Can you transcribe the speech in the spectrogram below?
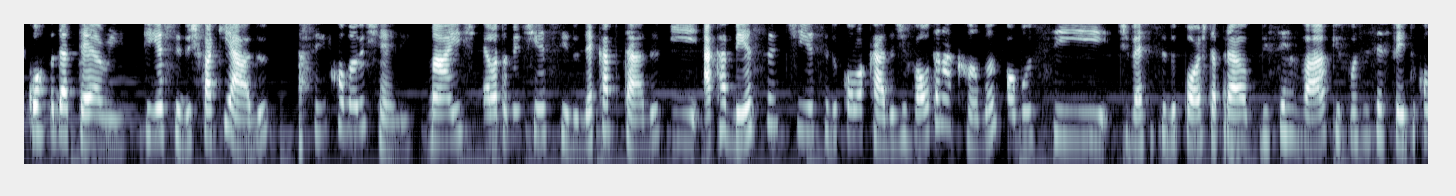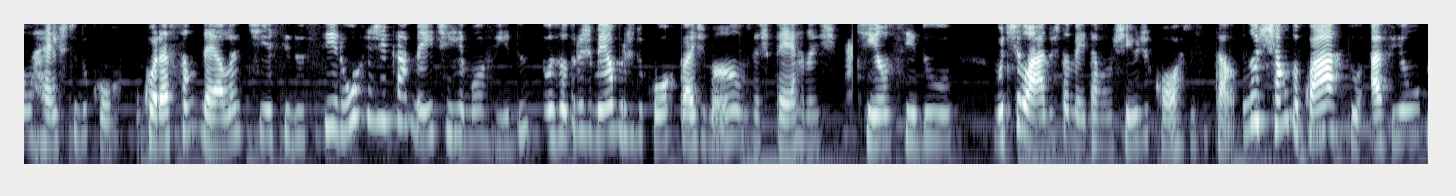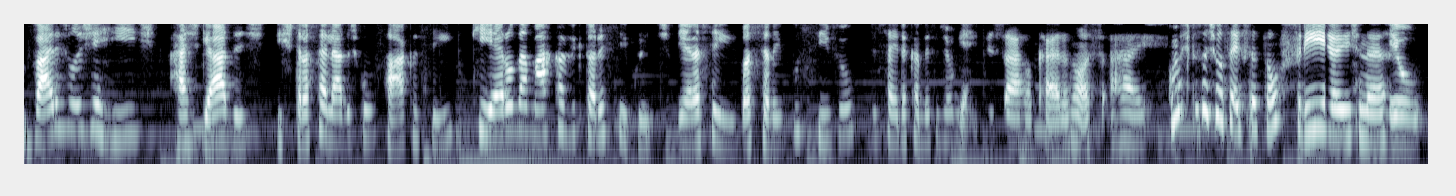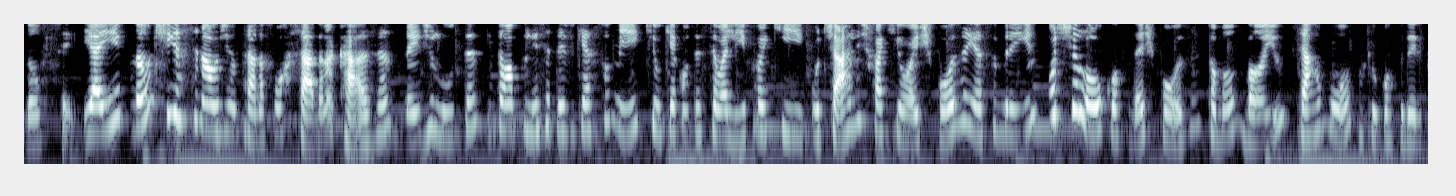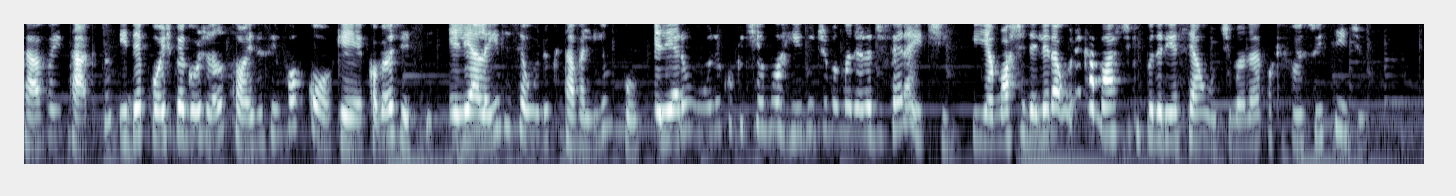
O corpo da Terry tinha sido esfaqueado, assim como a Michelle, mas ela também tinha sido decapitada e a cabeça tinha sido colocada de volta na cama, como se tivesse sido posta para observar o que fosse ser feito com o resto do corpo. O coração dela tinha sido cirurgicamente removido, os outros membros do corpo, as mãos, as pernas, tinham sido mutilados também, estavam cheios de cortes e tal. No chão do quarto haviam várias lingeries rasgadas, estraçalhadas com faca, assim, que eram da marca Victoria's Secret. E era, assim, uma cena impossível de sair da cabeça de alguém. Bizarro, cara. Nossa, ai. Como as pessoas conseguem ser tão frias, né? Eu não sei. E aí, não tinha sinal de entrada forçada na casa, nem de luta. Então a polícia teve que assumir que o que aconteceu ali foi que o Charles esfaqueou a esposa e a sobrinha, mutilou o corpo da esposa, tomou um banho, se arrumou, porque o corpo dele estava intacto, e depois pegou os lençóis e se enforcou. Porque como eu disse, ele além de ser o único que estava limpo, ele era o único que tinha morrido de uma maneira diferente. E a morte dele era a única morte que poderia ser a última, né? Porque foi um suicídio.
